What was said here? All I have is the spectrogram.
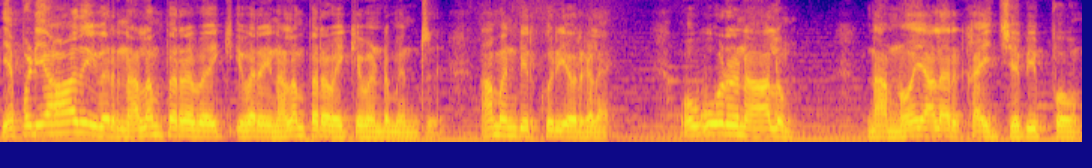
எப்படியாவது இவர் நலம் பெற வை இவரை நலம் பெற வைக்க வேண்டும் என்று. ஆம் அன்பிற்குரியவர்களை ஒவ்வொரு நாளும் நாம் நோயாளருக்காய் ஜெபிப்போம்.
